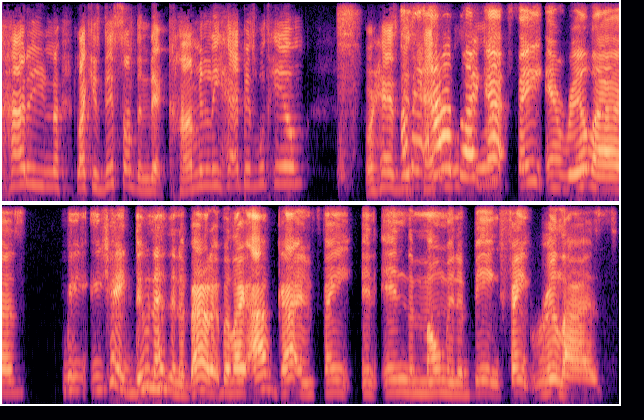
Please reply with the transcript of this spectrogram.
how do you know? Like, is this something that commonly happens with him? Or has this? I mean, happened I've like got faint and realized we, you can't do nothing about it. But like I've gotten faint and in the moment of being faint, realized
